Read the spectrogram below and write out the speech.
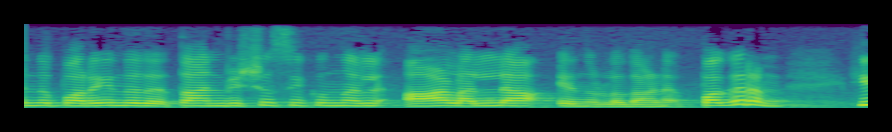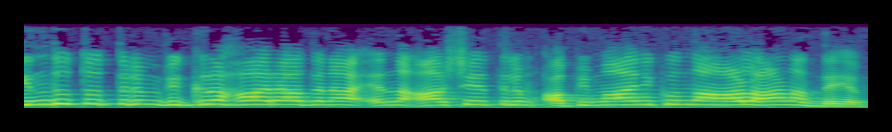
എന്ന് പറയുന്നത് താൻ വിശ്വസിക്കുന്ന ആളല്ല എന്നുള്ളതാണ്. പകരം ഹിന്ദുത്വത്തിലും വിഗ്രഹാരാധന എന്ന ആശയത്തിലും അഭിമാനിക്കുന്ന ആളാണ് അദ്ദേഹം.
